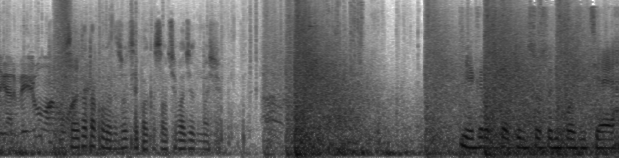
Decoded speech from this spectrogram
They got a visual on S-a uitat acolo, rezoluție, parcă sau ceva gen, nu mai știu. Mi-e greu să te ating susul din poziția aia.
